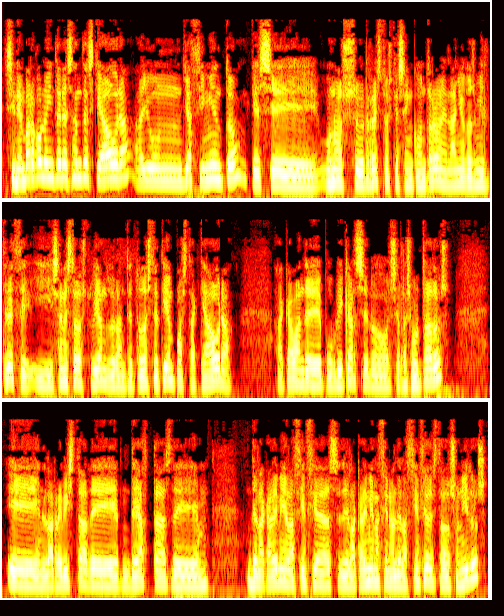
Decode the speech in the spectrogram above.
Sin embargo, lo interesante es que ahora hay un yacimiento, que es eh, unos restos que se encontraron en el año 2013 y se han estado estudiando durante todo este tiempo hasta que ahora acaban de publicarse los resultados en la revista de, actas de, la Academia de las Ciencias de la Academia Nacional de las Ciencias de Estados Unidos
